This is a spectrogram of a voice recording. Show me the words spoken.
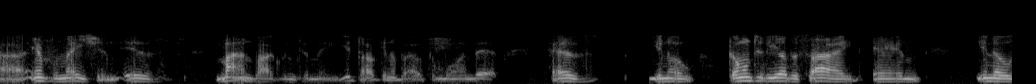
uh, information is mind-boggling to me. You're talking about someone that has, you know, gone to the other side and, you know,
